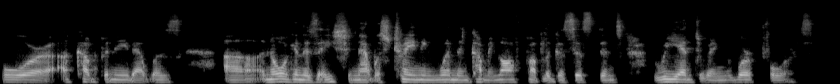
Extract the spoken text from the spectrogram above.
for a company that was uh, an organization that was training women coming off public assistance, re entering the workforce.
